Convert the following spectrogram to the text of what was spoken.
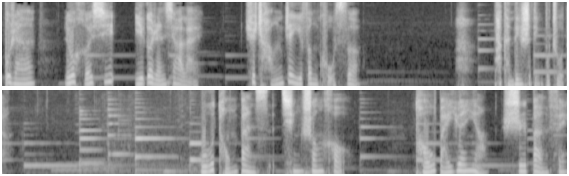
不然留荷西一个人下来，去尝这一份苦涩，他肯定是顶不住的。”梧桐半死清霜后，头白鸳鸯失伴飞。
